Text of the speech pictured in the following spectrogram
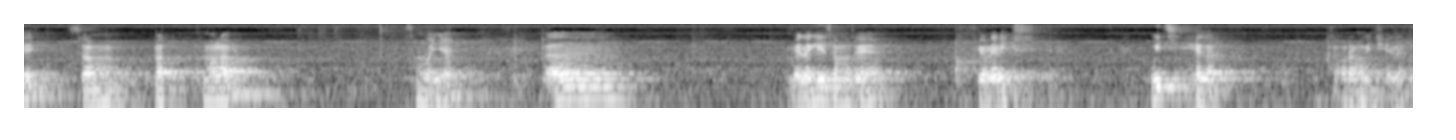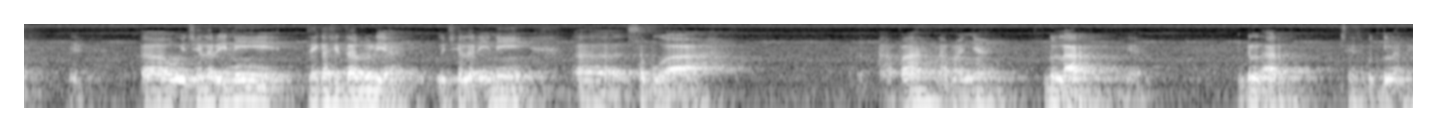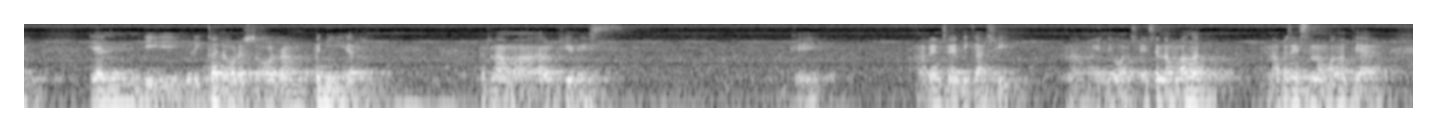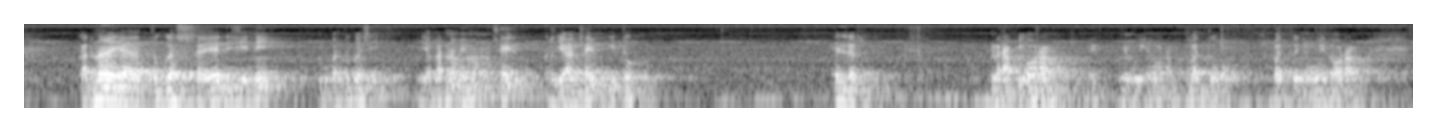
Oke, selamat malam semuanya. Uh, lagi sama saya, Fionelix, Witch Healer, seorang Witch Healer. Ya. Uh, witch Healer ini saya kasih tahu dulu ya, Witch Healer ini uh, sebuah apa namanya gelar, ya. gelar, saya sebut gelar ya yang diberikan oleh seorang penyihir bernama Alfiris. Oke, kemarin saya dikasih nama ini, wah saya senang banget. Kenapa saya senang banget ya? Karena ya tugas saya di sini bukan tugas sih, ya karena memang saya kerjaan saya begitu, healer, nerapi orang, ya, nyembuhin orang, bantu bantu nyembuhin orang.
